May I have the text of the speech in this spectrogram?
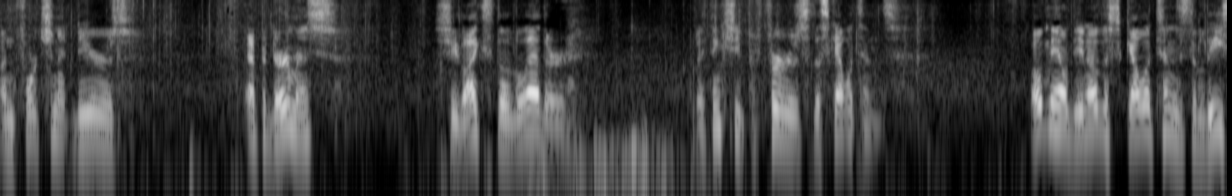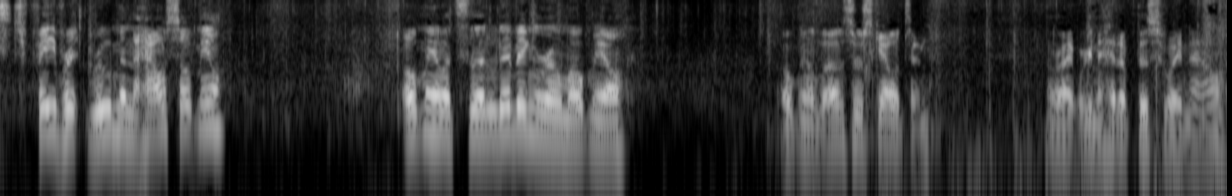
unfortunate deer's epidermis. She likes the leather, but I think she prefers the skeletons. Oatmeal, do you know the skeleton's the least favorite room in the house, Oatmeal? Oatmeal, it's the living room, Oatmeal. Oatmeal loves her skeleton. All right, we're gonna head up this way now.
